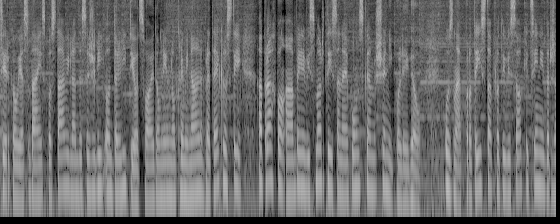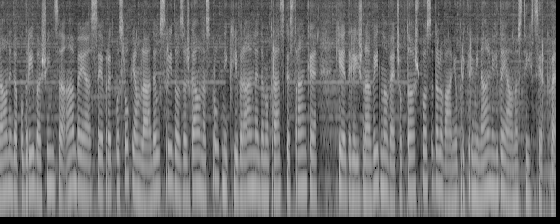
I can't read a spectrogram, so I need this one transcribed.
Cerkev je sedaj izpostavila, da se želi oddaljiti od svoje domnevno kriminalne preteklosti, a prah po Abejevi smrti se na japonskem še ni polegel. V znak protesta proti visoki ceni državnega pogreba Šinca Abeja se je pred poslopjem vlade v sredo zažgal nasprotnik liberalne demokratske stranke, ki je deležna vedno več obtožb po sodelovanju pri kriminalnih dejavnostih cerkve.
